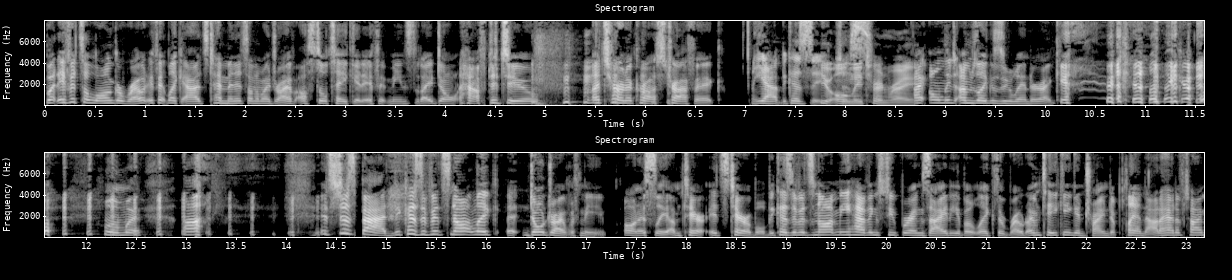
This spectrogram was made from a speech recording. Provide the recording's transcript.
but if it's a longer route, if it like adds 10 minutes onto my drive, I'll still take it if it means that I don't have to do a turn across traffic. Yeah, because you just, only turn right. I only, I'm like a Zoolander. I can't, I can only go one way. Uh, it's just bad because if it's not like uh, don't drive with me honestly i'm ter- it's terrible because if it's not me having super anxiety about like the route i'm taking and trying to plan that ahead of time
